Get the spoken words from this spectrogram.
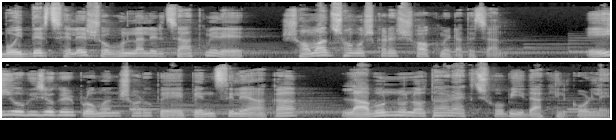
বৈদ্যের ছেলে শোভনলালের জাত মেরে সমাজ সংস্কারের শখ মেটাতে চান। এই অভিযোগের প্রমাণস্বরূপে পেন্সিলে আঁকা লাবণ্যলতার এক ছবি দাখিল করলে।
